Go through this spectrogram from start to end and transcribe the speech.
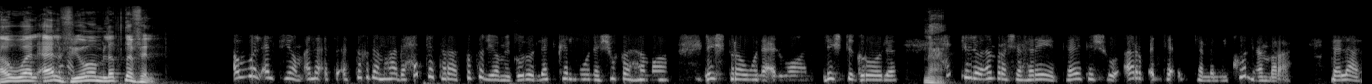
أول ألف يوم للطفل يوم أنا أستخدم هذا حتى ترى الطفل يوم يقولون لا تكلمونه شو فهمه ليش تروونه ألوان؟ ليش تقروا له نعم. حتى لو عمره شهرين ثلاثة شهور أرب... انت أنت من يكون عمره ثلاث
